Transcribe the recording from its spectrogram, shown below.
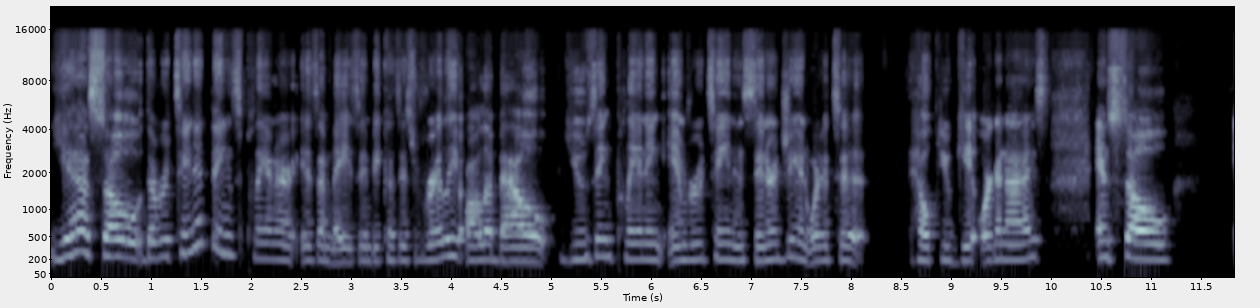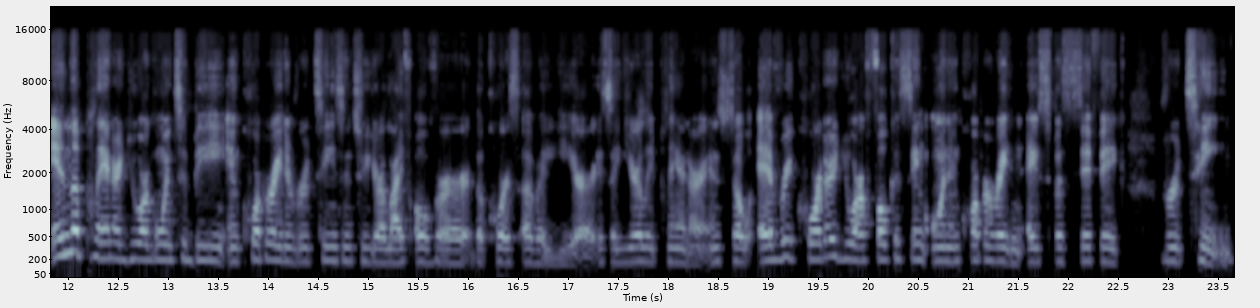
Yeah, so the Routine and Things Planner is amazing because it's really all about using planning and routine and synergy in order to help you get organized. And so in the planner, you are going to be incorporating routines into your life over the course of a year. It's a yearly planner. And so every quarter, you are focusing on incorporating a specific routine.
